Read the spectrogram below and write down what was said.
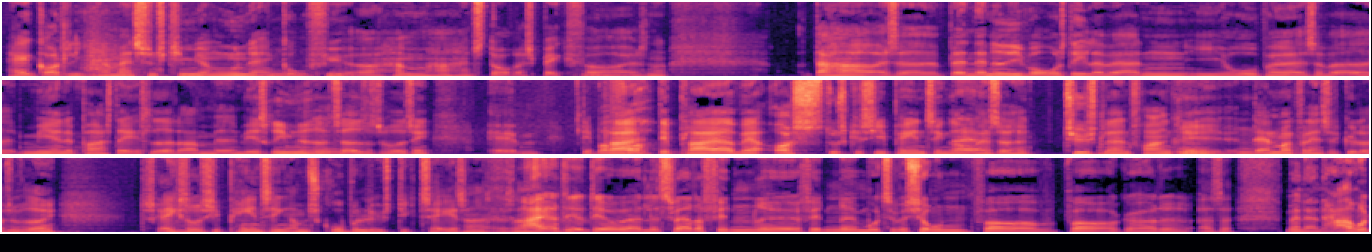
han kan godt lide ham. Han synes, Kim Jong-un er en god fyr, og ham har han stor respekt for, og sådan noget. Der har altså blandt andet i vores del af verden, i Europa, altså været mere end et par statsledere, der med en vis rimelighed har taget sig til hovedet og tænkt, øhm, det, Hvorfor? plejer, det plejer at være os, du skal sige pæne ting om, Ja, ja, altså Tyskland, Frankrig, Mm, mm. Danmark for den sags skyld og så videre, ikke? du skal ikke så sige pæne ting om en skrupelløs diktator. Altså. Nej, og det, det er jo lidt svært at finde, øh, finde øh, motivationen for, for at gøre det. Altså, men han har jo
